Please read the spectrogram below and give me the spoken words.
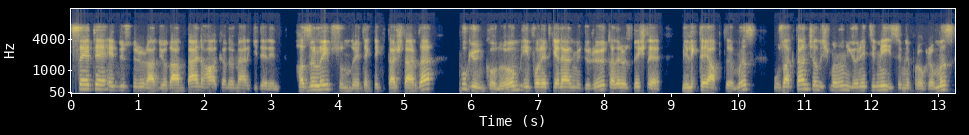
ST Endüstri Radyo'dan ben Hakan Ömer Gider'in hazırlayıp sunduğu Etek'teki Taşlar'da bugün konuğum İnfonet Genel Müdürü Taner Özdeş'le birlikte yaptığımız Uzaktan Çalışmanın Yönetimi isimli programımız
